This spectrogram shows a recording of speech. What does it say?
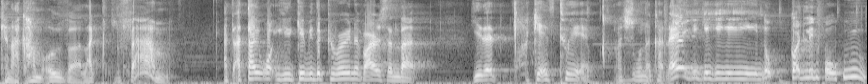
Can I come over? Like, fam, I, I thought what you give me the coronavirus and that. Yeah, that okay, it's 2 a.m. I just wanna cut. Hey, yeah, yeah, yeah, yeah, no cuddling for who?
